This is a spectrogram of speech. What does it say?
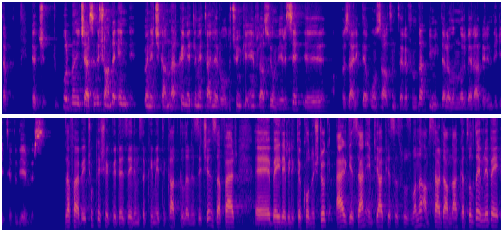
Tabii. Evet, buradan içerisinde şu anda en öne çıkanlar kıymetli metaller oldu. Çünkü enflasyon verisi e, özellikle ons altın tarafında bir miktar alımları beraberinde getirdi diyebiliriz. Zafer Bey çok teşekkür ederiz elimize kıymetli katkılarınız için. Zafer e, Bey ile birlikte konuştuk. Ergezen emtia piyasası uzmanı Amsterdam'dan katıldı. Emre Bey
